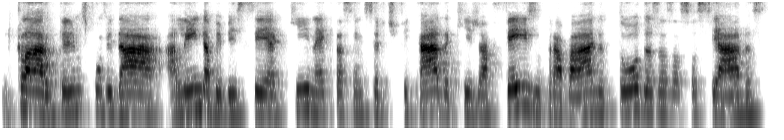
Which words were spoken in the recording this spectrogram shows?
e, claro, queremos convidar, além da BBC aqui, né, que está sendo certificada, que já fez o trabalho, todas as associadas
